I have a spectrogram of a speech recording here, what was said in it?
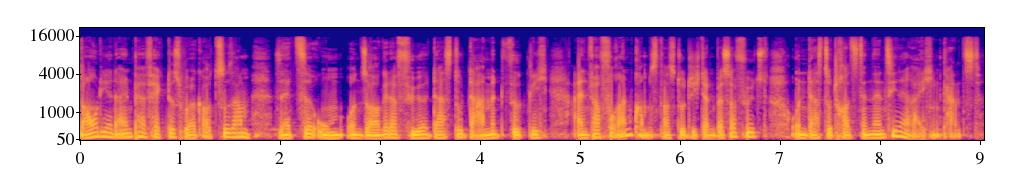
Bau dir dein perfektes Workout zusammen, setze um und sorge dafür, dass du damit wirklich einfach vorankommst, dass du dich dann besser fühlst und dass du trotzdem dein Ziel erreichen kannst.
